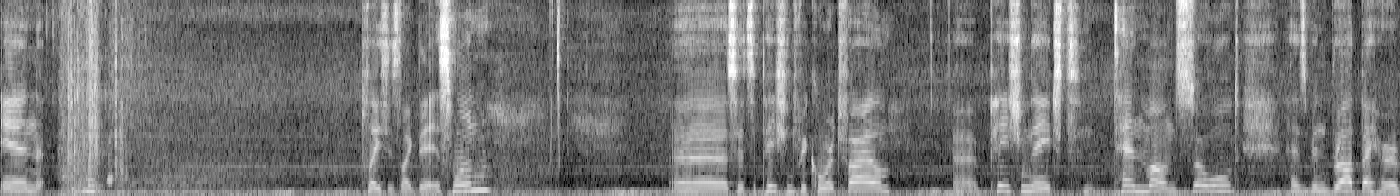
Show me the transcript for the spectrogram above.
in places like this one. Uh, so it's a patient record file. Uh, patient aged 10 months old has been brought by her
